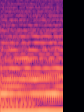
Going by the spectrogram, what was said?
Bye.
